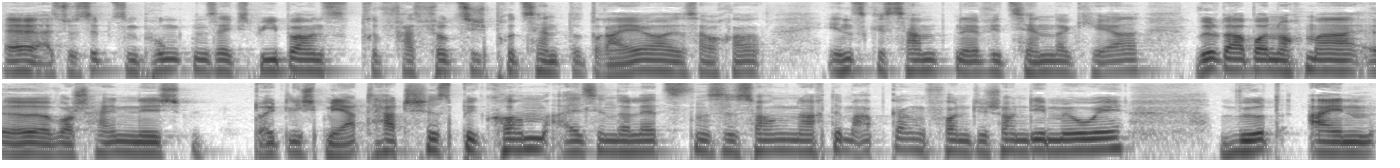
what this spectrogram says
äh, also 17 Punkten, 6 Rebounds, trifft fast 40 Prozent der Dreier, ist auch insgesamt ein effizienter Kerl. Wird aber nochmal äh, wahrscheinlich deutlich mehr Touches bekommen als in der letzten Saison nach dem Abgang von DeJounte Murray, wird ein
